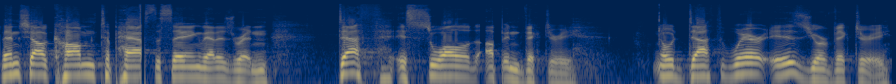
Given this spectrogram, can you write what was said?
then shall come to pass the saying that is written Death is swallowed up in victory. O death, where is your victory?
